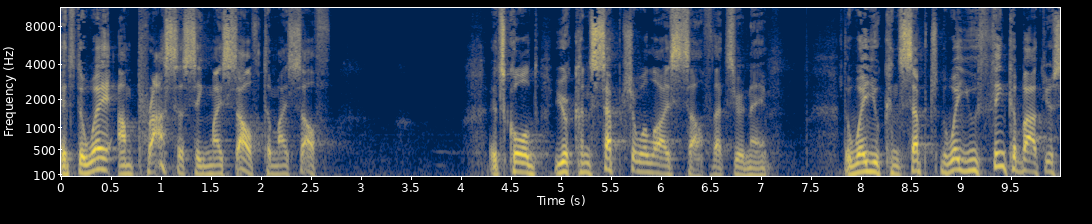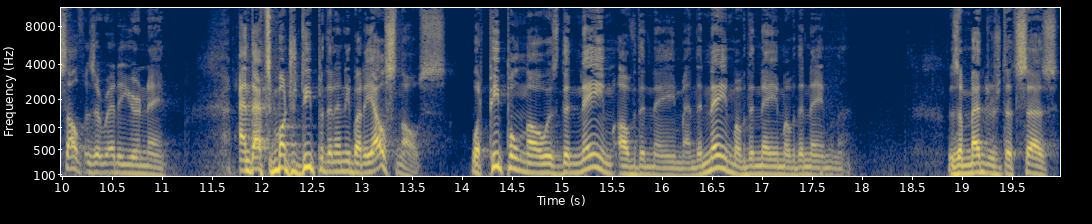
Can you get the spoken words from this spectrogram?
It's the way I'm processing myself to myself. It's called your conceptualized self. That's your name. The way you concept, the way you think about yourself is already your name. And that's much deeper than anybody else knows. What people know is the name of the name and the name of the name of the name. There's a medrash that says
